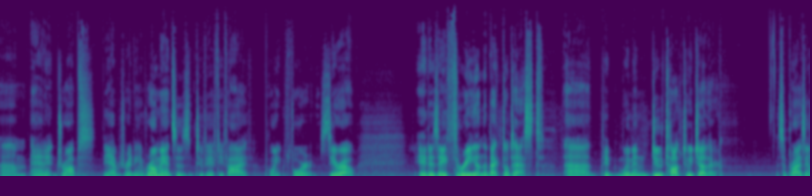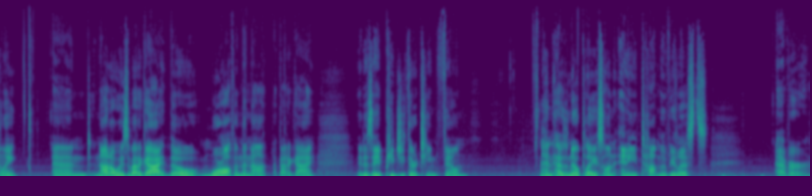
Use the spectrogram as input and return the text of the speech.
um, and it drops the average rating of romances to 55.40. It is a three on the Bechdel test. Uh, the women do talk to each other, surprisingly, and not always about a guy, though more often than not about a guy. It is a PG 13 film and has no place on any top movie lists ever.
